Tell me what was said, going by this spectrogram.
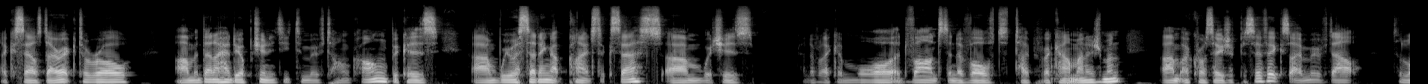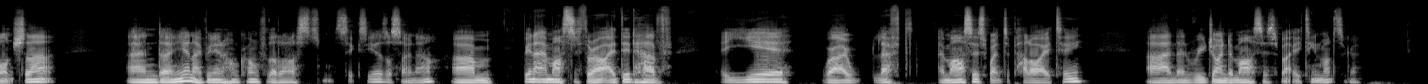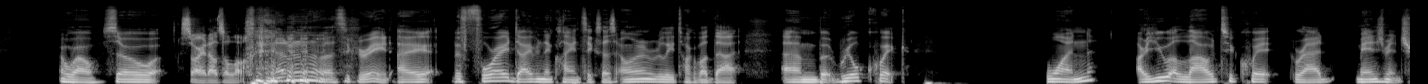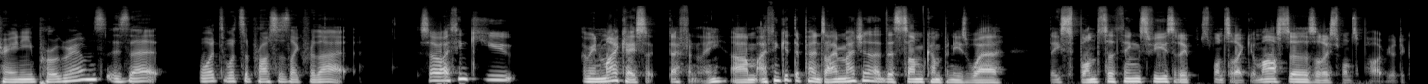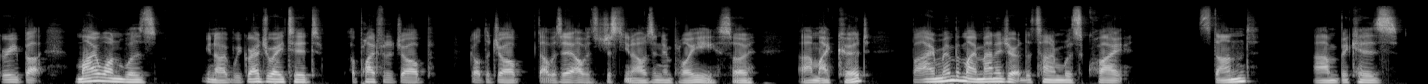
like a sales director role. Um, and then I had the opportunity to move to Hong Kong because um, we were setting up client success, um, which is kind of like a more advanced and evolved type of account management um, across Asia Pacific. So I moved out to launch that. And uh, yeah, and I've been in Hong Kong for the last six years or so now. Um, been at Emarsys throughout. I did have a year where I left Emarsys, went to Palo IT, uh, and then rejoined Emarsys about 18 months ago. Oh, wow. So Sorry, that was a lot. no, no, no, no, that's great. I before I dive into client success, I want to really talk about that. Um, but real quick, one, are you allowed to quit grad management trainee programs? Is that what's what's the process like for that? So I think you, I mean, in my case, definitely. Um, I think it depends. I imagine that there's some companies where they sponsor things for you, so they sponsor like your masters or they sponsor part of your degree. But my one was, you know, we graduated applied for the job, got the job. That was it. I was just, you know, I was an employee, so um, I could. But I remember my manager at the time was quite stunned um, because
